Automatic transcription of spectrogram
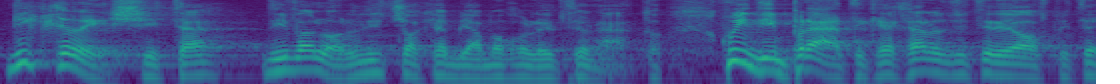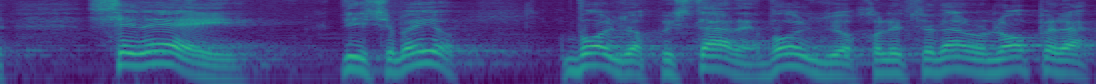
di crescita di valore di ciò che abbiamo collezionato. Quindi in pratica, caro gentile ospite, se lei dice ma io voglio acquistare, voglio collezionare un'opera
